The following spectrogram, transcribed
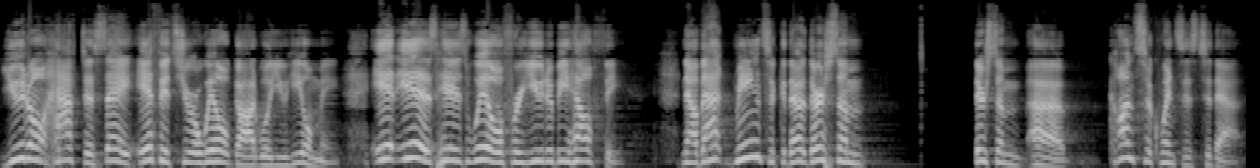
you don't have to say, if it's your will, God, will you heal me? It is His will for you to be healthy. Now that means that there's some, there's some uh, consequences to that.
